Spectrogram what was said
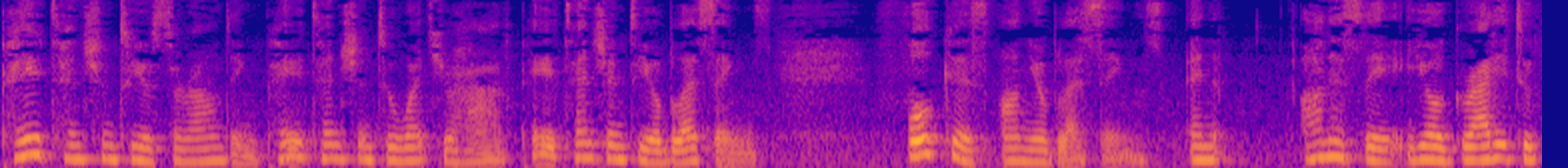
pay attention to your surrounding, pay attention to what you have, pay attention to your blessings. Focus on your blessings and honestly, your gratitude.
